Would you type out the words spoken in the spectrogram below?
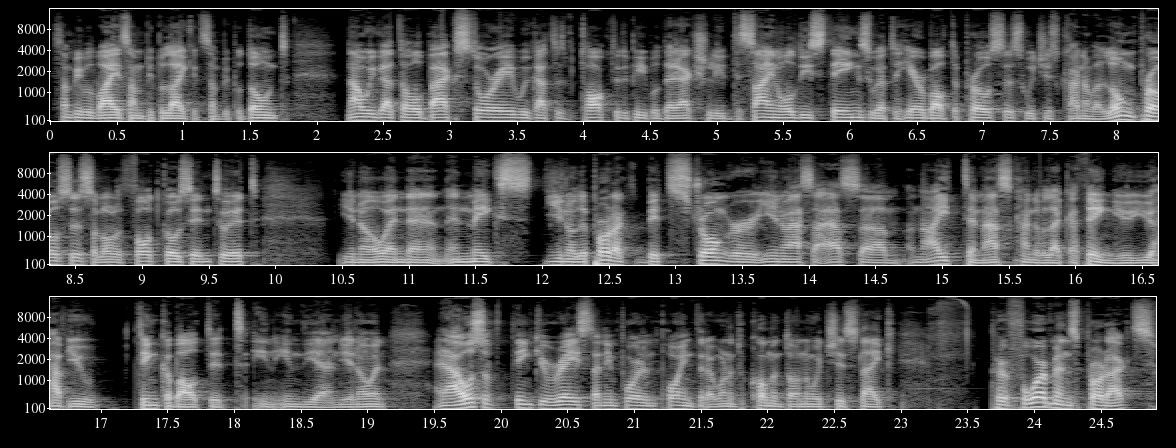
some people buy it, some people like it, some people don't. Now we got the whole backstory. We got to talk to the people that actually design all these things. We got to hear about the process, which is kind of a long process. A lot of thought goes into it you know, and then and makes you know the product a bit stronger, you know, as a, as a, um, an item, as kind of like a thing. You you have you think about it in in the end, you know, and and I also think you raised an important point that I wanted to comment on, which is like performance products,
